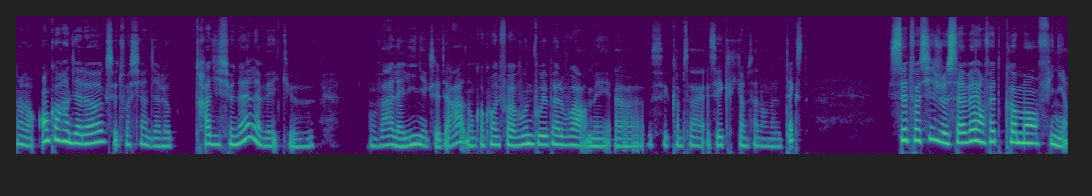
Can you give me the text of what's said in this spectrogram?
Alors, encore un dialogue, cette fois-ci un dialogue traditionnel avec on va à la ligne, etc. Donc, encore une fois, vous ne pouvez pas le voir, mais c'est comme ça, c'est écrit comme ça dans le texte. Cette fois-ci, je savais en fait comment finir.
